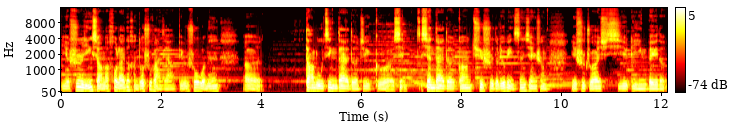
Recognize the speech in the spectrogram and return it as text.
也是影响了后来的很多书法家，比如说我们呃。大陆近代的这个现现代的刚去世的刘秉森先生，也是主要习李英碑的。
